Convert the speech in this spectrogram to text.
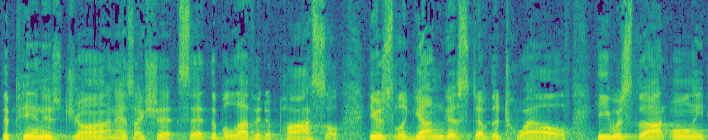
The pen is John, as I said, the beloved apostle. He was the youngest of the twelve. He was not only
